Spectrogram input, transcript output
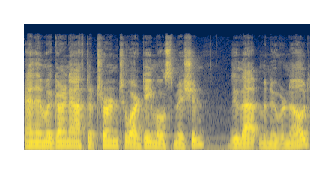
and then we're going to have to turn to our Deimos mission, do that maneuver node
